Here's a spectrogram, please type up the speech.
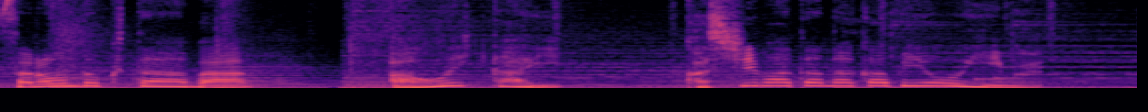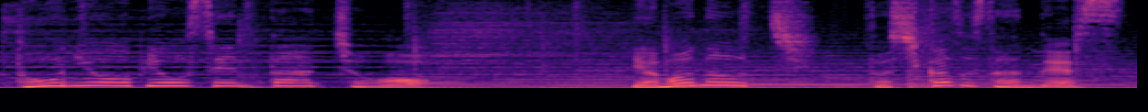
サロンドクターは青い会柏田中病院糖尿病センター長山内俊和さんです。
